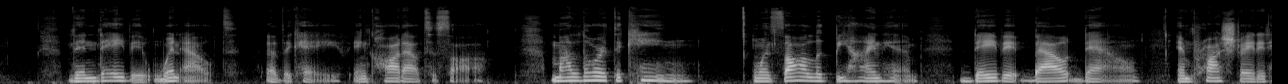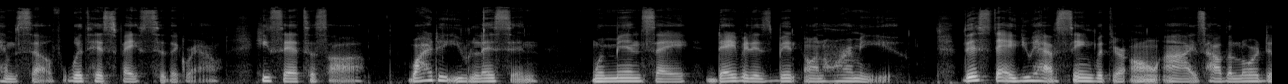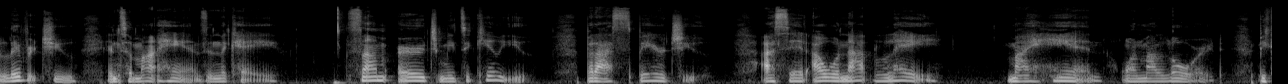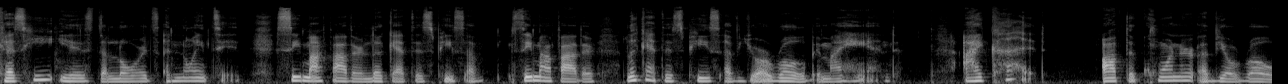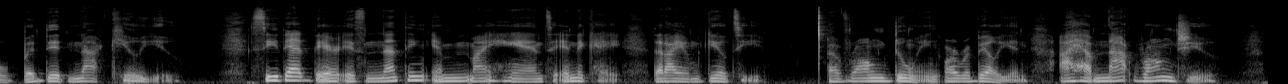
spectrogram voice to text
Then David went out of the cave and called out to Saul, My lord the king. When Saul looked behind him, David bowed down and prostrated himself with his face to the ground. He said to Saul, Why do you listen when men say, David is bent on harming you? This day you have seen with your own eyes how the Lord delivered you into my hands in the cave. Some urged me to kill you, but I spared you. I said, I will not lay my hand on my Lord, because he is the Lord's anointed. See my father look at this piece of see my father look at this piece of your robe in my hand. I cut off the corner of your robe, but did not kill you. See that there is nothing in my hand to indicate that I am guilty of wrongdoing or rebellion. I have not wronged you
